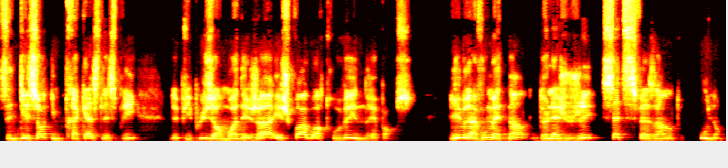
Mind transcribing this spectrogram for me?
C'est une question qui me tracasse l'esprit depuis plusieurs mois déjà et je crois avoir trouvé une réponse. Libre à vous maintenant de la juger satisfaisante ou non.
